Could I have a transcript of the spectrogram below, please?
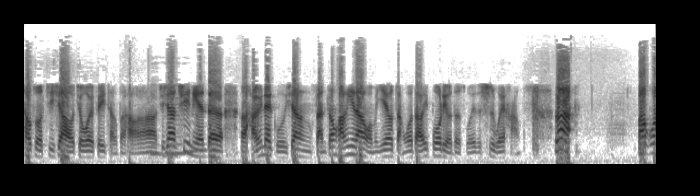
操作绩效就会非常的好啊！就像去年的呃航运类股，像散装航运呢，我们也有掌握到一波流的所谓的四维行。那包括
